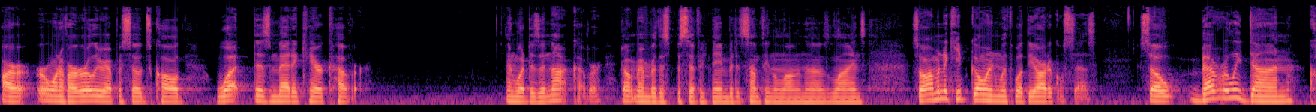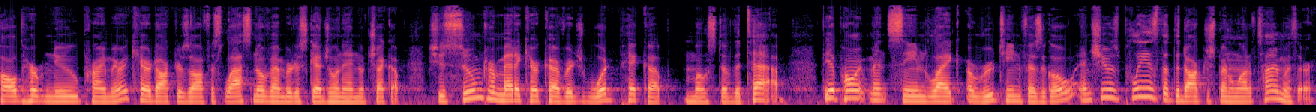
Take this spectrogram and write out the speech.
our or one of our earlier episodes called "What Does Medicare Cover?" and what does it not cover? Don't remember the specific name, but it's something along those lines. So I'm going to keep going with what the article says. So Beverly Dunn called her new primary care doctor's office last November to schedule an annual checkup. She assumed her Medicare coverage would pick up most of the tab. The appointment seemed like a routine physical, and she was pleased that the doctor spent a lot of time with her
